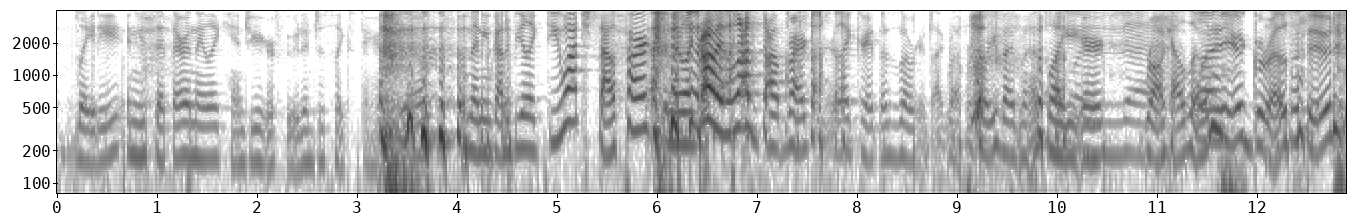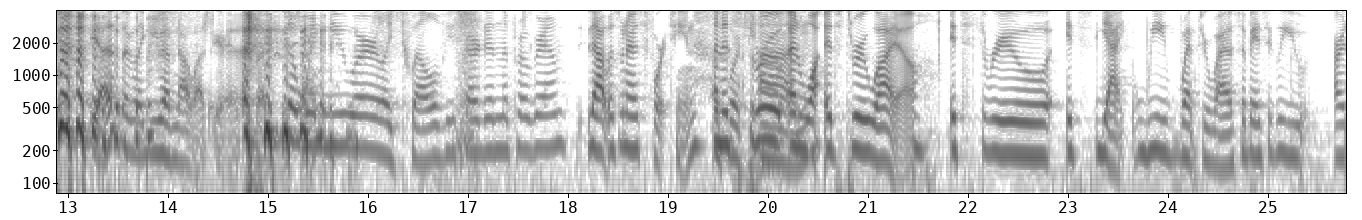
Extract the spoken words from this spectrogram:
lady. And you sit there and they like hand you your food and just like stare at you. and then you've got to be like, Do you watch South Park? And they're like, Oh, I love South Park. And you're like, Great, this is what we're going to talk about for 45 minutes while you eat your raw What calzone. your gross food. yes. I'm like, You have not washed your hands. So when you were like 12, you started in the program? that was when I was 14. and it's 14. through and Um, wa- it's through Wyo. It's through it's yeah we went through Wyo so basically you are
